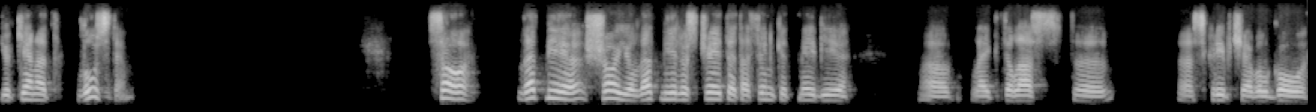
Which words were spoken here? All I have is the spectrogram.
You cannot lose them. So let me uh, show you, let me illustrate it. I think it may be uh, like the last uh, uh, scripture I will go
